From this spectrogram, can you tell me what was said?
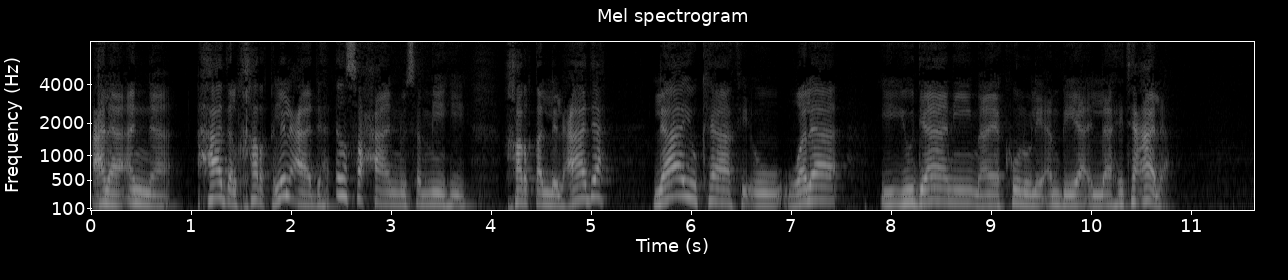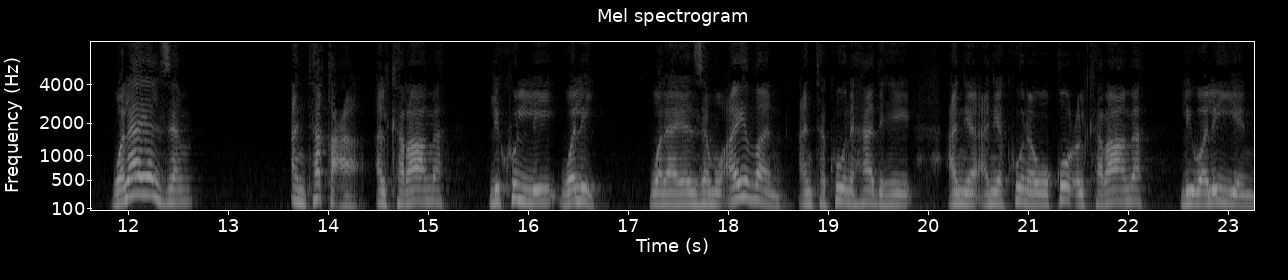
على أن هذا الخرق للعادة إن صح أن نسميه خرقا للعادة لا يكافئ ولا يداني ما يكون لأنبياء الله تعالى. ولا يلزم أن تقع الكرامة لكل ولي ولا يلزم أيضا أن تكون هذه أن يكون وقوع الكرامة لولي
